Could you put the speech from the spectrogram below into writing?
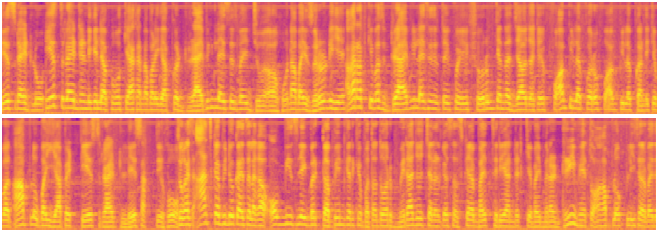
टेस्ट राइड लो। टेस्ट राइड लेने के लिए आप लोगों को क्या करना पड़ेगा, आपको ड्राइविंग लाइसेंस भाई होना भाई ज़रूरी है। अगर आपके पास ड्राइविंग लाइसेंस है तो शोरूम के अंदर जाओ, जाके फॉर्म फिलअप करो। फॉर्म फिलअप करने के बाद आप लोग भाई यहाँ पे टेस्ट राइड ले सकते हो। तो गाइस आज का वीडियो कैसा लगा? ऑब्वियसली एक बार कमेंट करके बता दो, और मेरा जो चैनल का सब्सक्राइब भाई 300 के भाई मेरा ड्रीम है तो आप लोग प्लीज़ यार भाई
